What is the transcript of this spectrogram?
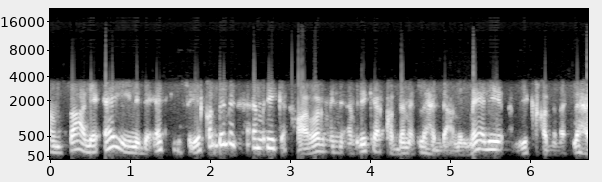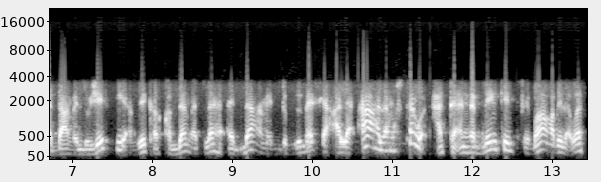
تنصاع لأي نداءات كنسيه قدمتها أمريكا، على الرغم أن أمريكا قدمت لها الدعم المالي، أمريكا قدمت لها الدعم اللوجستي، أمريكا قدمت لها الدعم الدبلوماسي على أعلى مستوى، حتى أن بلينكن في بعض الأوقات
